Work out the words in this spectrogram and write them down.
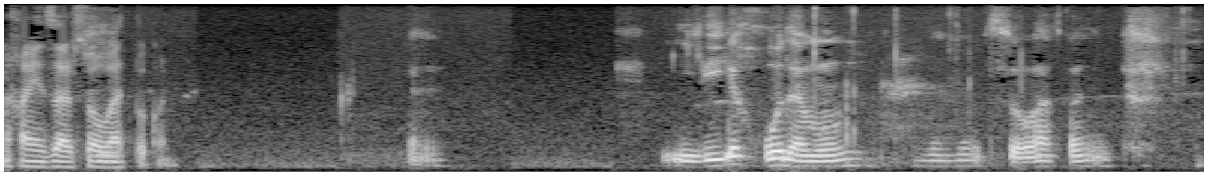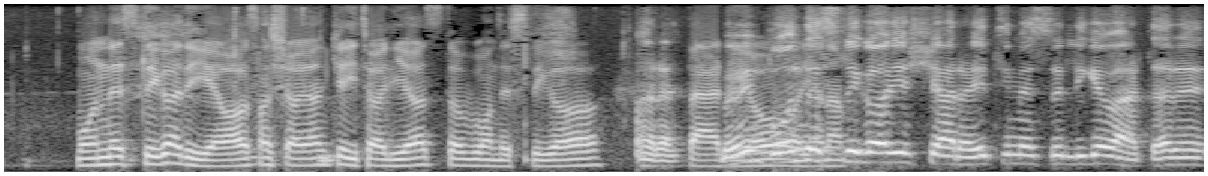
می‌خواین یه ذره صحبت بکنیم لیگ خودمون صحبت کنیم. بوندسلیگا دیگه. اصلا شایان که ایتالیاست تو بوندسلیگا آره. ببین و بوندسلیگا یه شرایطی مثل لیگ برتر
